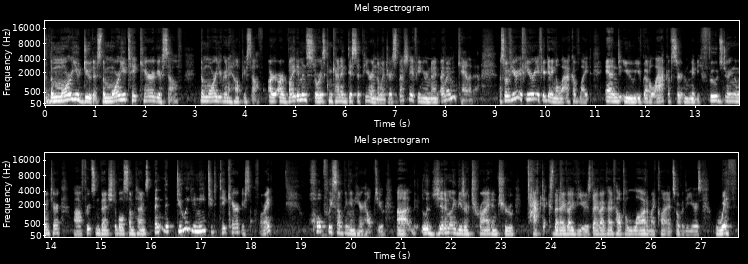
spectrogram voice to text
The more you do this, the more you take care of yourself, the more you're going to help yourself. Our, our vitamin stores can kind of disappear in the winter, especially if you're in I'm in Canada. So if you're if you're if you're getting a lack of light and you you've got a lack of certain maybe foods during the winter, uh, fruits and vegetables sometimes, then, then do what you need to to take care of yourself. All right. Hopefully, something in here helped you. Uh, legitimately, these are tried and true tactics that I've, I've used. I've, I've, I've helped a lot of my clients over the years with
